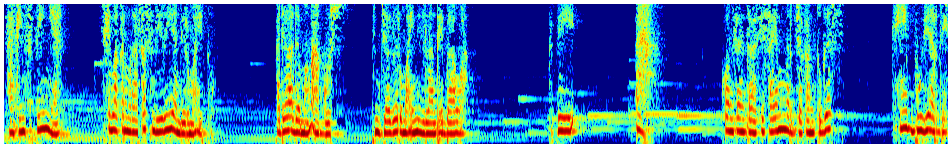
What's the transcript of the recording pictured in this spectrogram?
Saking sepinya, saya bahkan merasa sendirian di rumah itu. Padahal ada Mang Agus, penjaga rumah ini di lantai bawah. Tapi, ah, konsentrasi saya mengerjakan tugas kayaknya buyar deh.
